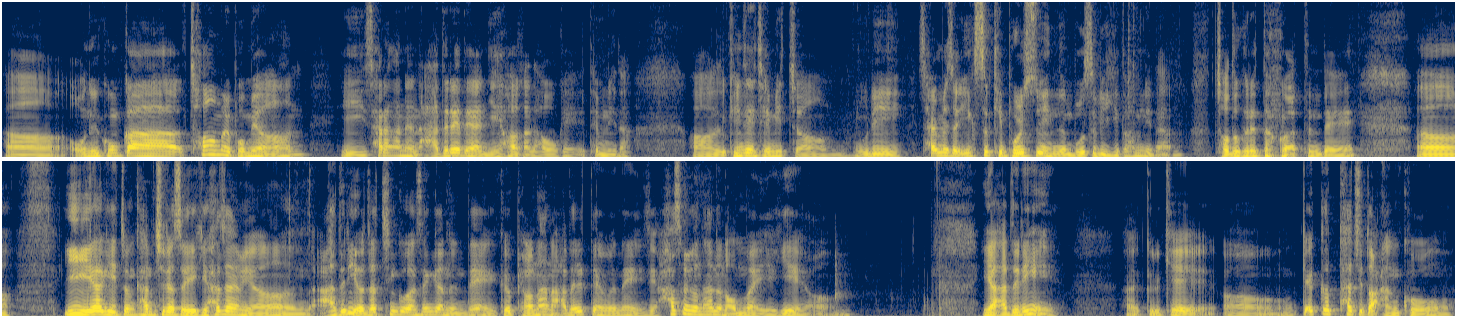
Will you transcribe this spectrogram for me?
어, 오늘 공과 처음을 보면 이 사랑하는 아들에 대한 예화가 나오게 됩니다. 어, 굉장히 재밌죠. 우리 삶에서 익숙히 볼 수 있는 모습이기도 합니다. 저도 그랬던 것 같은데, 어, 이 이야기 좀 간추려서 얘기하자면 아들이 여자친구가 생겼는데 그 변한 아들 때문에 이제 하소연하는 엄마의 얘기예요. 이 아들이 아, 그렇게 어, 깨끗하지도 않고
